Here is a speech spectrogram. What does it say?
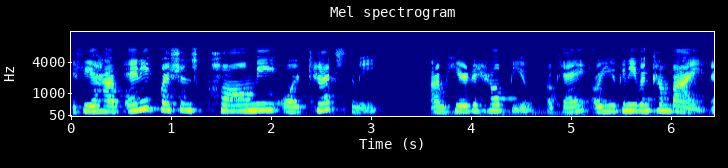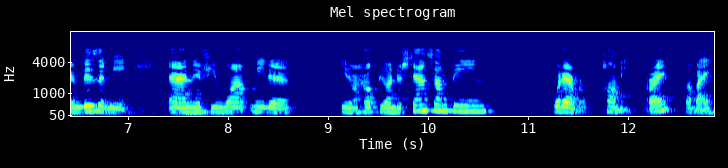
if you have any questions, call me or text me. I'm here to help you, okay? Or you can even come by and visit me. And if you want me to, you know, help you understand something, whatever, call me, all right? Bye-bye.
